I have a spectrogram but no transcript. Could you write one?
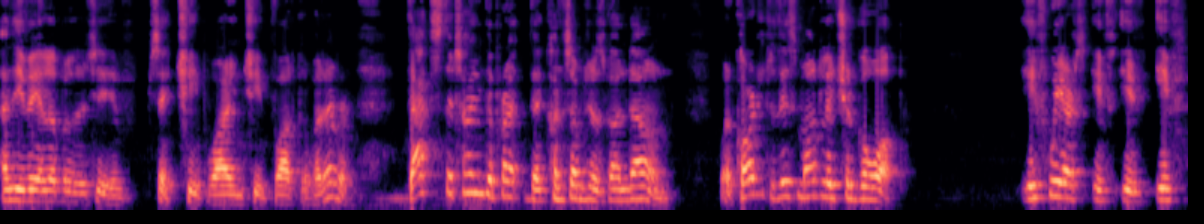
and the availability of say cheap wine, cheap vodka, whatever. That's the time the the consumption has gone down. Well, according to this model, it should go up. If we are if if if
